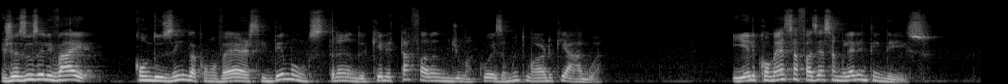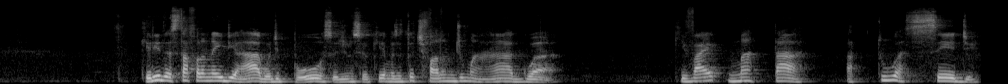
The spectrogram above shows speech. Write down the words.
Jesus ele vai conduzindo a conversa e demonstrando que ele está falando de uma coisa muito maior do que água. E ele começa a fazer essa mulher entender isso. Querida, você está falando aí de água, de poço, de não sei o quê, mas eu estou te falando de uma água que vai matar a tua sede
